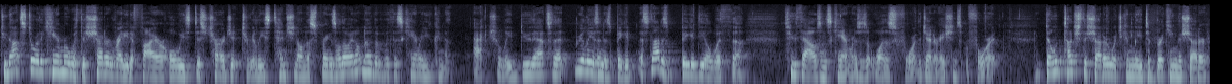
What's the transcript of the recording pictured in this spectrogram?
Do not store the camera with the shutter ready to fire. Always discharge it to release tension on the springs. Although I don't know that with this camera you can actually do that. So that really isn't as big. A, it's not as big a deal with the 2000s cameras as it was for the generations before it. Don't touch the shutter, which can lead to bricking the shutter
